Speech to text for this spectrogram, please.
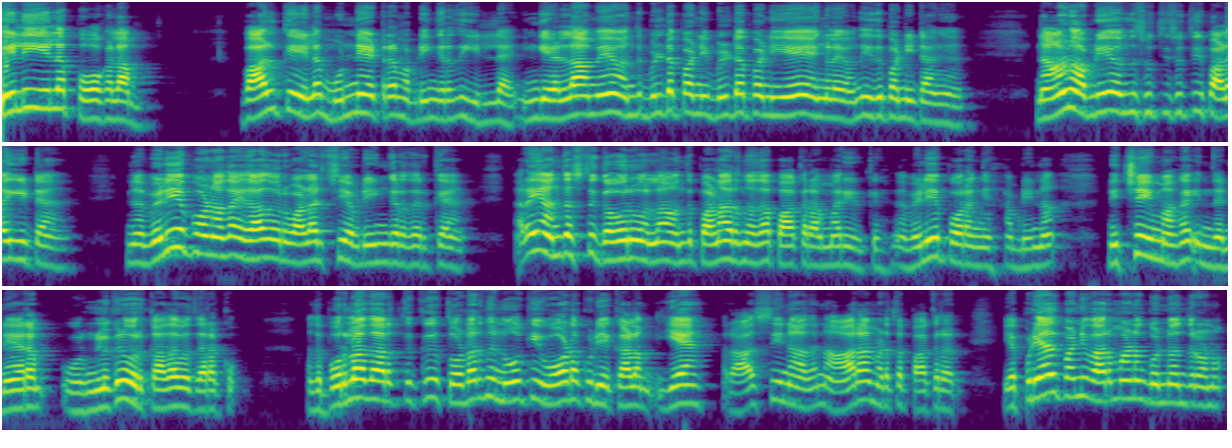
வெளியில் போகலாம். வாழ்க்கையில் முன்னேற்றம் அப்படிங்கிறது இல்லை. இங்கே எல்லாமே வந்து பில்டப் பண்ணி பில்டப் பண்ணியே எங்களை வந்து இது பண்ணிட்டாங்க. நானும் அப்படியே வந்து சுற்றி சுற்றி பழகிட்டேன். நான் வெளியே போனால் தான் ஏதாவது ஒரு வளர்ச்சி அப்படிங்கிறத இருக்கேன். நிறைய அந்தஸ்து கௌரவம்லாம் வந்து பணம் இருந்தால் தான் பார்க்குற மாதிரி இருக்குது நான் வெளியே போகிறேங்க அப்படின்னா நிச்சயமாக இந்த நேரம் உங்களுக்குன்னு ஒரு கதவை திறக்கும். அந்த பொருளாதாரத்துக்கு தொடர்ந்து நோக்கி ஓடக்கூடிய காலம் ஏன்? ராசிநாதன் ஆறாம் இடத்த பார்க்குறாரு எப்படியாவது பண்ணி வருமானம் கொண்டு வந்துடணும்.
